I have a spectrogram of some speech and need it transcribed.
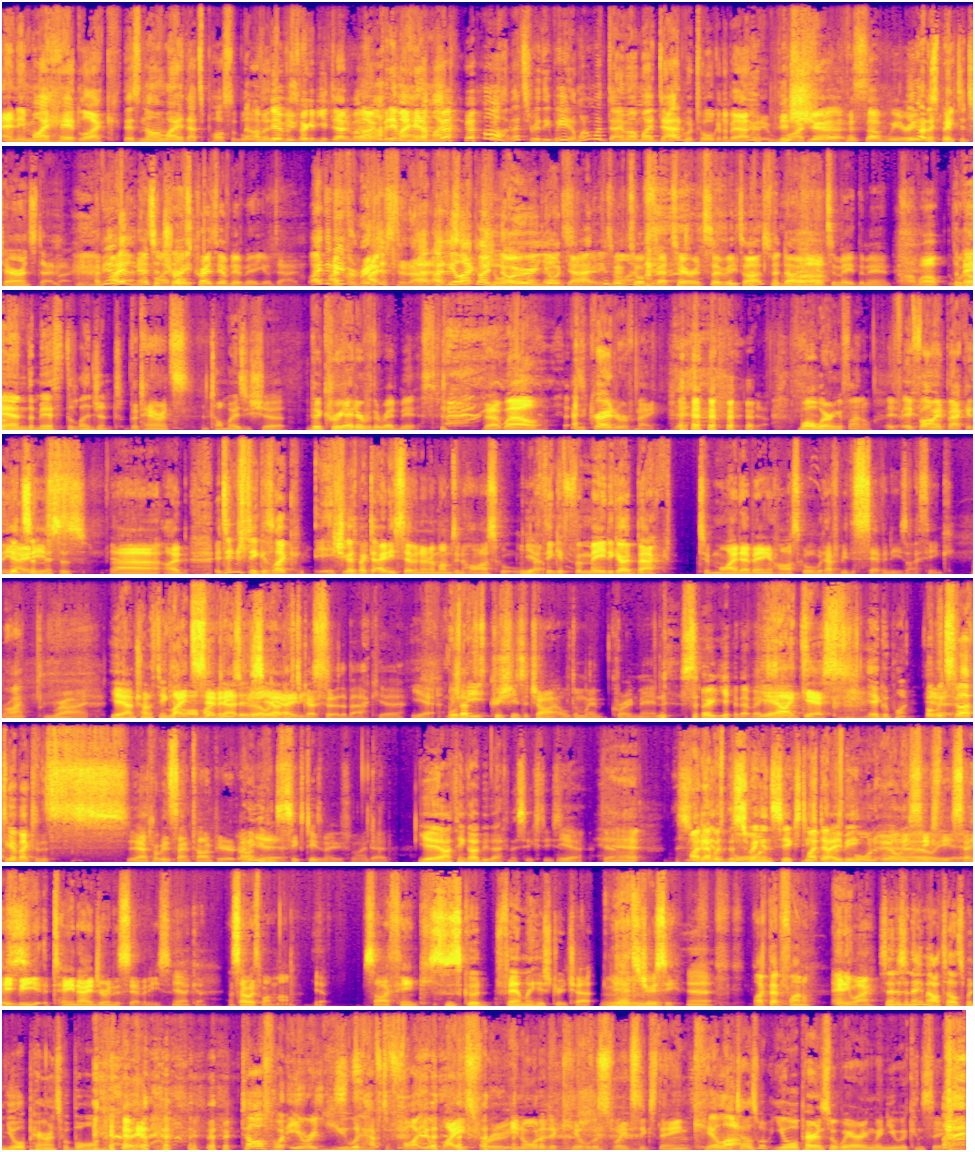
and in my head, like, there's no way that's possible. I've that never you- spoken to your dad in my No, life. but in my head, I'm like, oh, that's really weird. I wonder what Damo and my dad were talking about. this my shirt for some weird You got to reason. speak to Terrence, Damo. Have you I, ever met that's a my treat. It's crazy I've never met your dad. I didn't even register that. I, I just, feel like, like, I shortened know my your dad so dad many because we've times. talked about Terrence so many times, but no, I uh, get to meet the man. Oh, well, The we've got man, the myth, the legend. the Terrence. And Tom wears his shirt. The creator of the Red Mist That well, he's a creator of me. while wearing a flannel. If, if I went back in the Hits and eighties, misses. uh, I'd. It's interesting because like she goes back to eighty seven and her mum's in high school. Yeah. I think if for me to go back to my dad being in high school, it would have to be the seventies. I think. Right. Right. Yeah, I'm trying to think. Late how old my dad 70s, is. early yeah, I'd have to go 80s. further back. Yeah. Yeah. Well, Which that's be- because she's a child and we're grown men. So yeah, that makes sense. Yeah, I sense. guess. Yeah, good point. But yeah. we'd still have to go back to this. Yeah, it's probably the same time period. Right? I think even sixties maybe for my dad. Yeah, I think I'd be back in the 60s. Yeah. Yeah. The My dad was the born, swinging 60s, My dad baby. was born early Oh, sixties, so yes. he'd be a teenager in the seventies. Yeah, okay. And so was my mum. Yeah. So I think This is good family history chat. yeah, it's juicy. Yeah. Like that flannel. Anyway, Send us an email. Tell us when your parents were born. tell us what era you would have to fight your way through in order to kill the Sweet Sixteen killer. Tell us what your parents were wearing when you were conceived.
